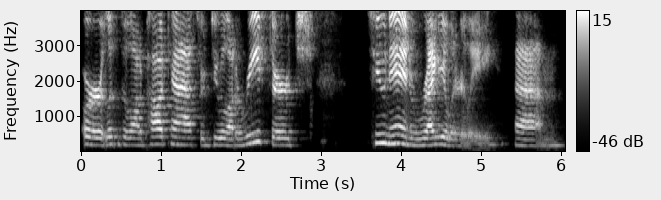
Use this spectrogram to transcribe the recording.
or listen to a lot of podcasts or do a lot of research, tune in regularly. Um,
